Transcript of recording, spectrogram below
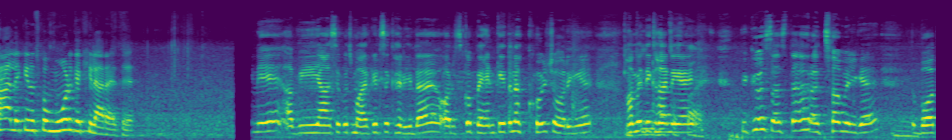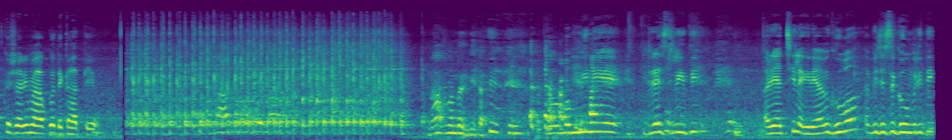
था लेकिन उसको मोड़ के खिला रहे थे। ने अभी यहाँ से कुछ मार्केट से खरीदा है और उसको पहन के इतना खुश हो रही हैं। हमें दिखाने आए क्योंकि वो सस्ता है और अच्छा मिल गया है। तो बहुत खुश हो रही मैं आपको दिखाती हूँ। नाच बंद कर गया। तो मम्मी ने ड्रेस ली थी और ये अच्छी लग रही है। अभी घूमो अभी जैसे घूम रही थी।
